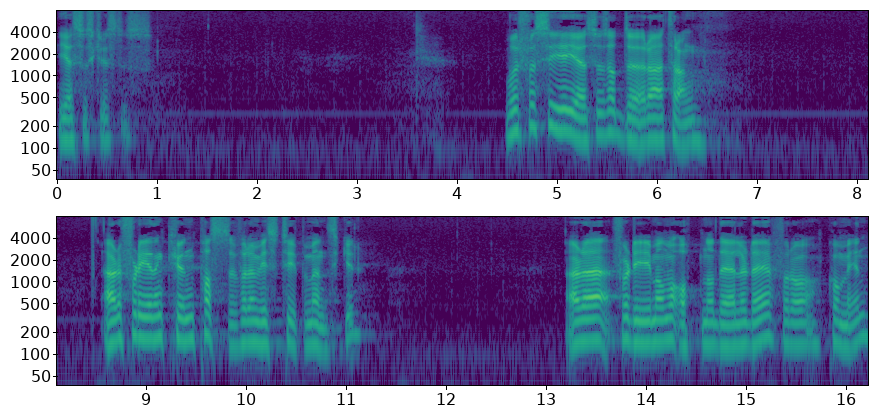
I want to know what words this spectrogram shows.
Jesus Kristus. Hvorfor sier Jesus at døra er trang? Er det fordi den kun passer for en viss type mennesker? Er det fordi man må oppnå det eller det for å komme inn?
